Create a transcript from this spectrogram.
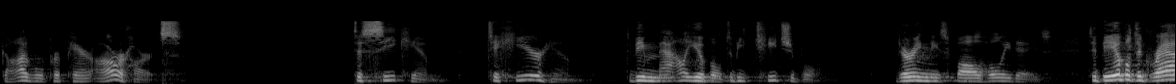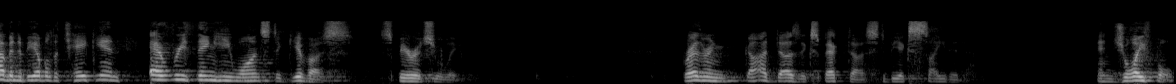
God will prepare our hearts to seek Him, to hear Him, to be malleable, to be teachable during these fall holy days, to be able to grab and to be able to take in everything He wants to give us spiritually. Brethren, God does expect us to be excited and joyful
